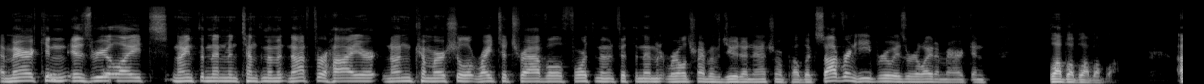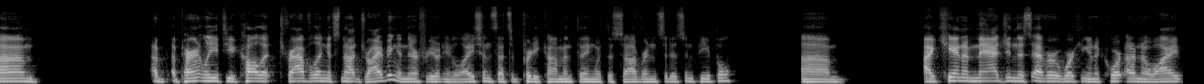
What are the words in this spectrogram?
American Israelites, Ninth Amendment, Tenth Amendment, not for hire, non-commercial, right to travel, Fourth Amendment, Fifth Amendment, Royal Tribe of Judah, National Republic, Sovereign Hebrew, Israelite American, blah blah blah blah blah. Um, apparently, if you call it traveling, it's not driving, and therefore you don't need a license. That's a pretty common thing with the sovereign citizen people. Um, I can't imagine this ever working in a court. I don't know why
